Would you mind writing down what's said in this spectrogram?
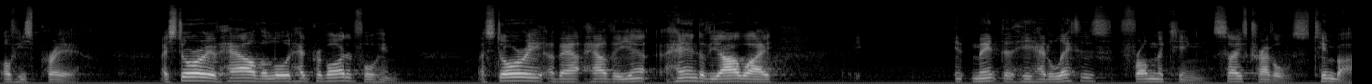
of his prayer. A story of how the Lord had provided for him. A story about how the hand of Yahweh meant that he had letters from the king, safe travels, timber,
